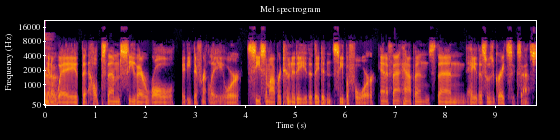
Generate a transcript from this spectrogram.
in a way that helps them see their role maybe differently or see some opportunity that they didn't see before. And if that happens, then hey, this was a great success.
